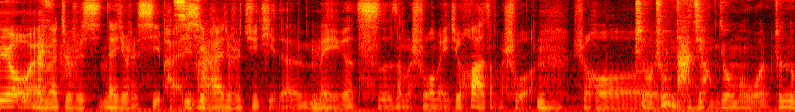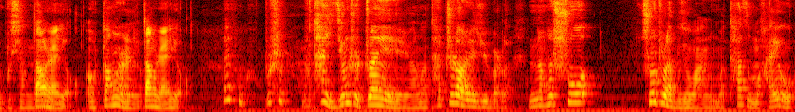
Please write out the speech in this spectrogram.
呦喂那，么就是，那就是戏排，戏排就是具体的每一个词怎么说，每一句话怎么说，嗯，之后这有这么大讲究吗？我真的不相信。当然有哦，当然有。当然有，哎，不不是，他已经是专业演员了，他知道这剧本了，你让他说说出来不就完了吗？他怎么还有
